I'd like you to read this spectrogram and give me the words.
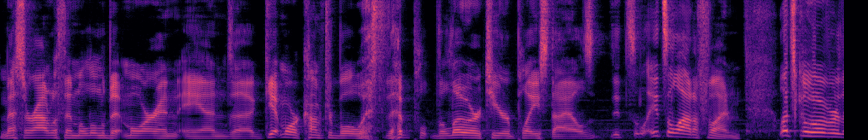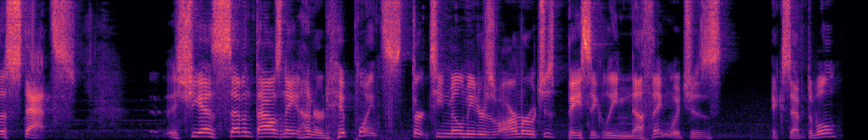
mess around with him a little bit more, and and uh, get more comfortable with the the lower tier play styles. It's it's a lot of fun. Let's go over the stats. She has 7,800 hit points, 13 millimeters of armor, which is basically nothing, which is acceptable.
